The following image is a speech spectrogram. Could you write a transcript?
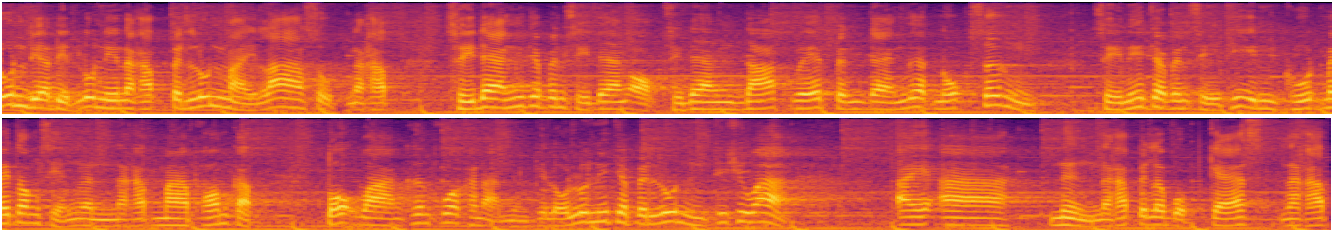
รุ่นเดียดิตรุ่นนี้นะครับเป็นรุ่นใหม่ล่าสุดนะครับสีแดงนี่จะเป็นสีแดงออกสีแดงดาร์กเรดเป็นแดงเลือดนก ซึ่งสีนี้จะเป็นสีที่อินคลูดไม่ต้องเสียเงินนะครับมาพร้อมกับโต๊ะวางเครื่องคั่วขนาด 1 กิโลรุ่นนี้จะเป็นรุ่นที่ชื่อว่า IR 1 นะครับเป็นระบบแก๊สนะครับ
